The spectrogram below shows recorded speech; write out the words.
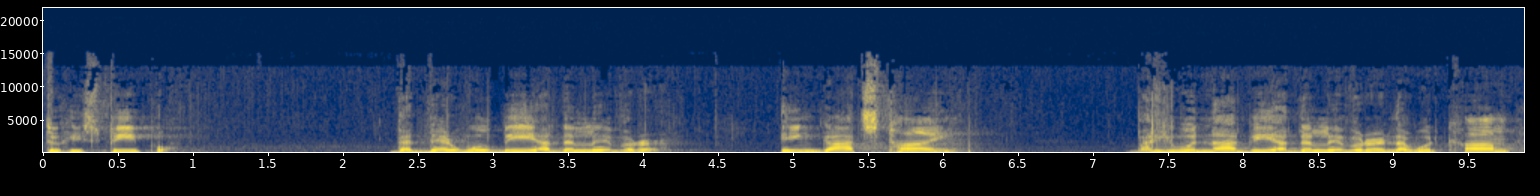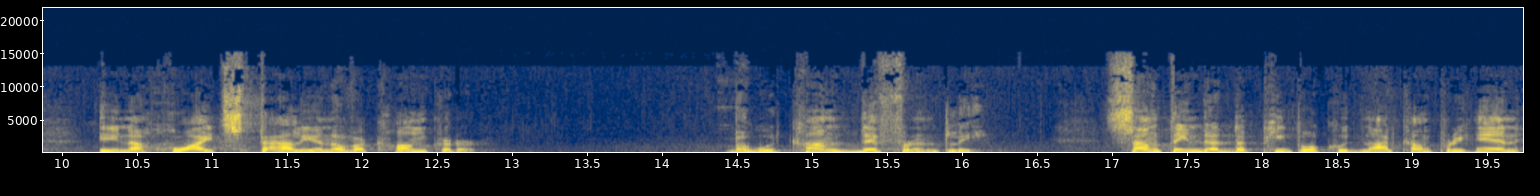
to his people that there will be a deliverer in God's time. But he would not be a deliverer that would come in a white stallion of a conqueror, but would come differently something that the people could not comprehend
